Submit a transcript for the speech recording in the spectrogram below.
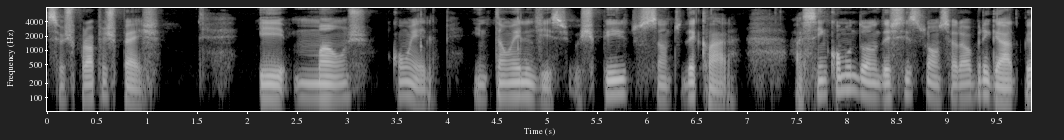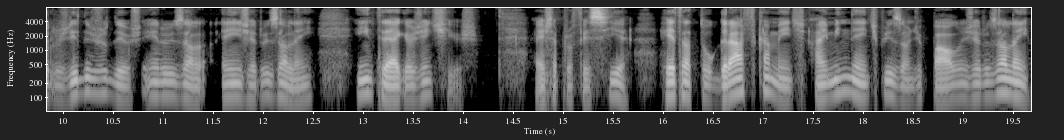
seus próprios pés e mãos com ele. Então ele disse: O Espírito Santo declara: Assim como o dono deste Situão será obrigado pelos líderes judeus em Jerusalém e entregue aos gentios. Esta profecia retratou graficamente a iminente prisão de Paulo em Jerusalém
